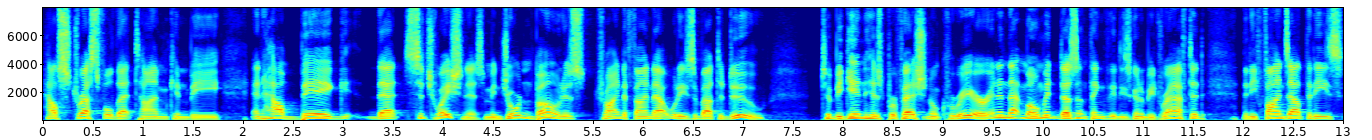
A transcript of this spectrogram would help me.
how stressful that time can be and how big that situation is. I mean, Jordan Bone is trying to find out what he's about to do to begin his professional career. And in that moment, doesn't think that he's going to be drafted. Then he finds out that he's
